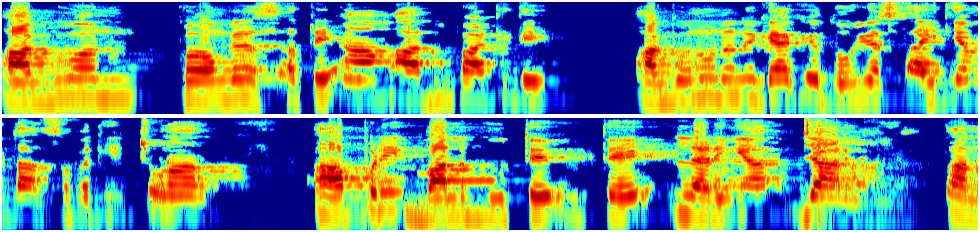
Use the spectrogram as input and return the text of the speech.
ਆਗੂਆਂ ਨੂੰ, ਕਾਂਗਰਸ ਅਤੇ ਆਮ ਆਦਮੀ ਪਾਰਟੀ ਦੇ ਆਗੂਆਂ ਨੂੰ ਉਹਨਾਂ ਨੇ ਕਿਹਾ ਕਿ 2027 ਦੀਆਂ ਵਿਧਾਨ ਸਭਾ ਦੀਆਂ ਚੋਣਾਂ ਆਪਣੇ ਬਲਬੂਤੇ ਉੱਤੇ ਲੜੀਆਂ ਜਾਣਗੀਆਂ। ਧੰਨਵਾਦ।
